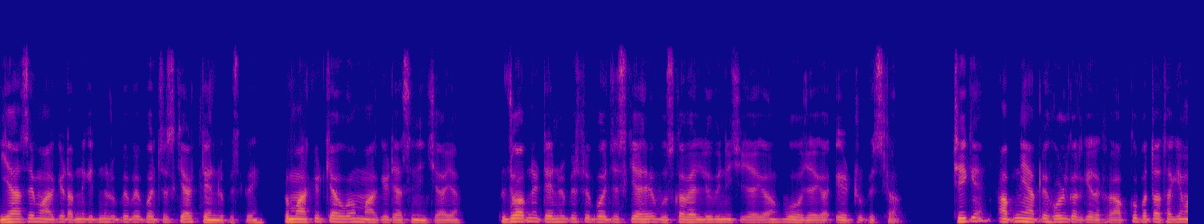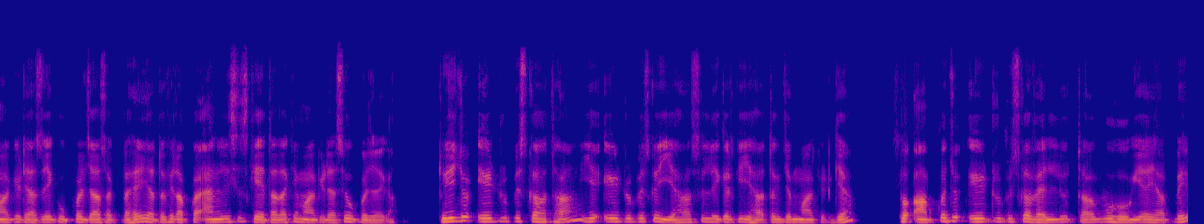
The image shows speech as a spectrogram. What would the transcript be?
यहाँ से मार्केट आपने कितने रुपए पे परचेस किया? टेन रुपीज़ पे। तो मार्केट क्या हुआ? मार्केट यहाँ से नीचे आया। तो जो आपने टेन रुपीज़ पे परचेस किया है, उसका वैल्यू भी नीचे जाएगा, वो हो जाएगा एट रुपीज़ का। ठीक है? आपने यहाँ पे होल्ड करके रखा। आपको पता था कि मार्केट यहाँ से एक ऊपर जा सकता है, या तो फिर आपका एनालिसिस कहता था कि मार्केट यहाँ से ऊपर जाएगा। तो ये जो एट रुपीज़ का था, ये एट रुपीज़ का यहाँ से लेकर के यहाँ तक जब मार्केट गया तो आपका जो एट रुपीज़ का वैल्यू था, वो हो गया यहाँ पे,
